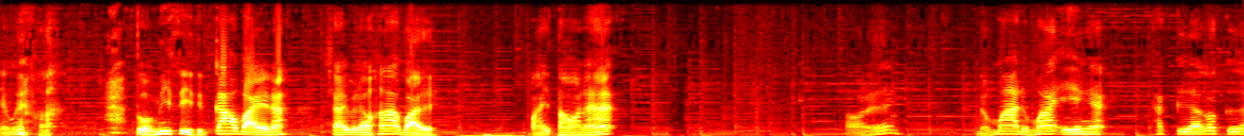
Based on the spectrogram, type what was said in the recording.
ยังไม่มา ตัวมี 49 ใบนะ ใช้ไปแล้ว 5 ใบ ไปต่อนะฮะ ต่อเลย เดี๋ยวมาเดี๋ยวมาเองอะ่ะ ถ้าเกลือก็เกลือ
